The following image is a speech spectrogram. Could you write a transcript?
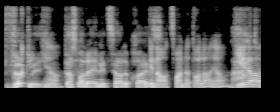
Wirklich? Ja. Das war der initiale Preis? Genau, 200 Dollar, ja. Ach, Jeder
